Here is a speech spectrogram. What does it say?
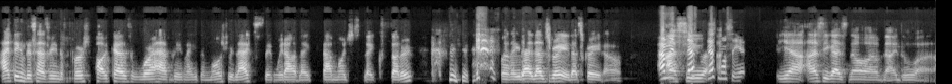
I think this has been the first podcast where I have been like the most relaxed and without like that much like stutter. but like that, that's great. That's great. Um, I mean, that's, you- that's mostly it. yeah, as you guys know, um, I do uh,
